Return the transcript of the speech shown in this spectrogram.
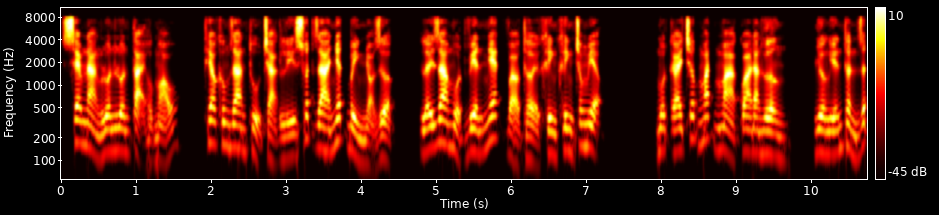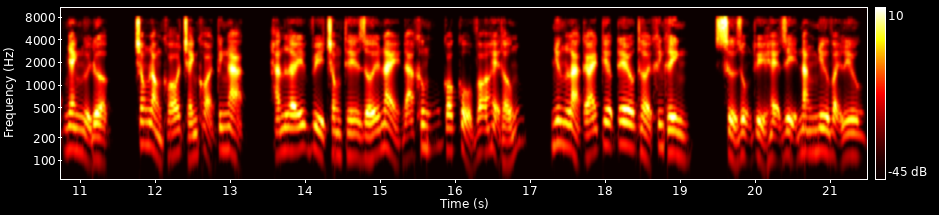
xem nàng luôn luôn tại hộp máu, theo không gian thủ trạc lý xuất ra nhất bình nhỏ dược, lấy ra một viên nhét vào thời khinh khinh trong miệng. Một cái chớp mắt mà qua đan hương, nhường yến thần rất nhanh ngửi được, trong lòng khó tránh khỏi kinh ngạc, hắn lấy vì trong thế giới này đã không có cổ võ hệ thống, nhưng là cái kêu kêu thời khinh khinh, sử dụng thủy hệ dị năng như vậy lưu,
